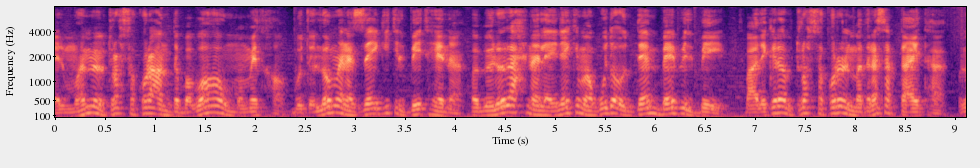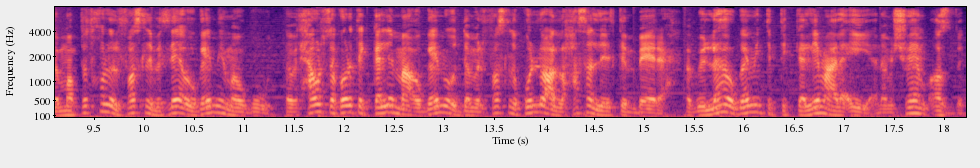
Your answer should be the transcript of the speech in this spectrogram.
المهم بتروح ساكورا عند باباها ومامتها بتقول لهم أنا إزاي جيت البيت هنا؟ فبيقولوا لها إحنا لقيناكي موجودة قدام باب البيت. بعد كده بتروح ساكورا المدرسة بتاعتها ولما بتدخل الفصل بتلاقي أوجامي موجود. فبتحاول ساكورا تتكلم مع أوجامي قدام الفصل كله على اللي حصل ليلة امبارح. فبيقول لها أوجامي أنت بتتكلمي على إيه؟ أنا مش فاهم قصدك.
